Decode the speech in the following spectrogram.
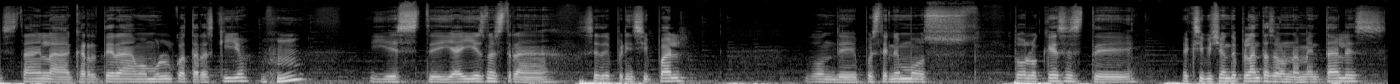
está en la carretera Mamululco a Tarasquillo. Y este y ahí es nuestra sede principal donde pues tenemos todo lo que es este exhibición de plantas ornamentales,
